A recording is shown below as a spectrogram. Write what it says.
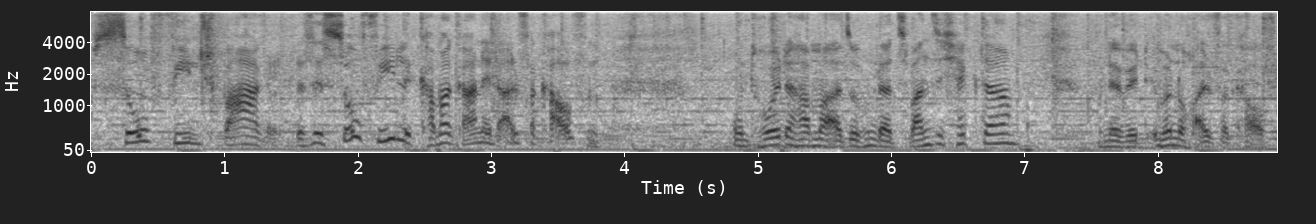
so viel Spargel, das ist so viele, kann man gar nicht all verkaufen. Und heute haben wir also 120 Hektar und er wird immer noch all verkauft.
